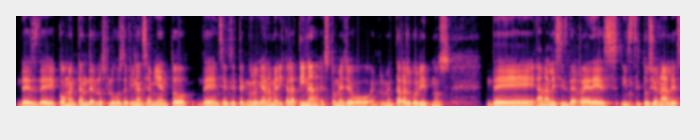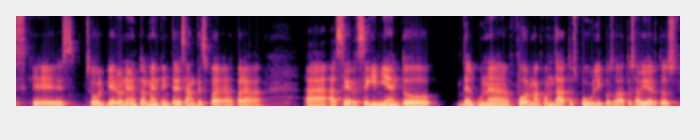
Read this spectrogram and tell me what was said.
desde cómo entender los flujos de financiamiento de en ciencia y tecnología en América Latina. Esto me llevó a implementar algoritmos de análisis de redes institucionales que se volvieron eventualmente interesantes para hacer seguimiento de alguna forma con datos públicos o datos abiertos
